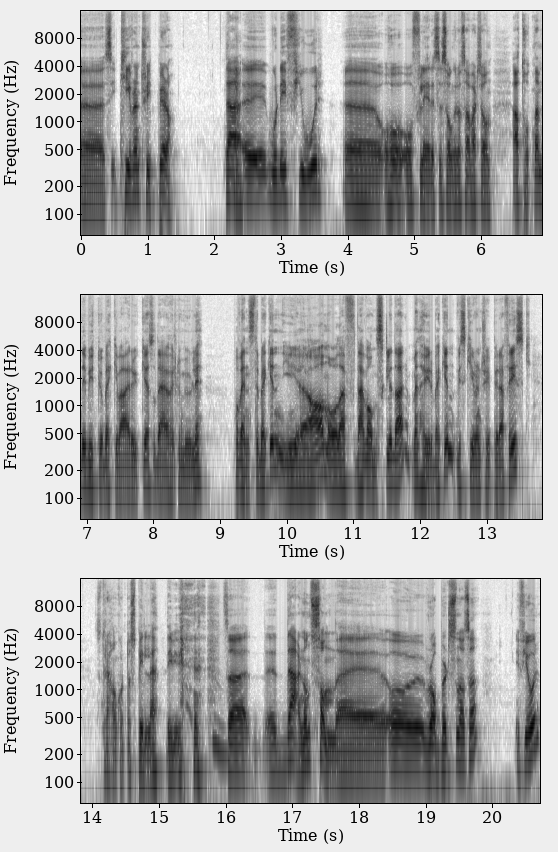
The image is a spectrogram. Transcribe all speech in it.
uh, Kieran Trippier, da. Er, eh, hvor det i fjor og, og flere sesonger også har vært sånn Ja, Tottenham de bytter jo bekke hver uke, så det er jo helt umulig. På venstrebekken, ja nå, det er, det er vanskelig der, men høyrebekken, hvis Kieran Trippier er frisk, så tror jeg han kommer til å spille. De, så eh, det er noen sånne Og Robertson også, i fjor,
